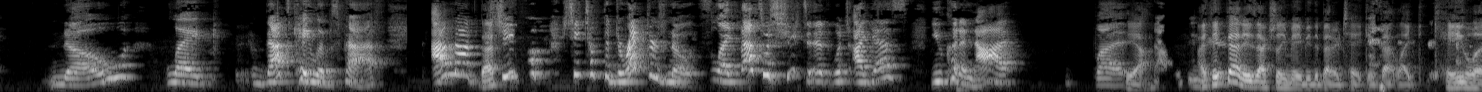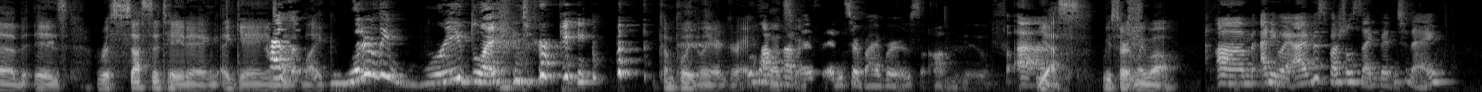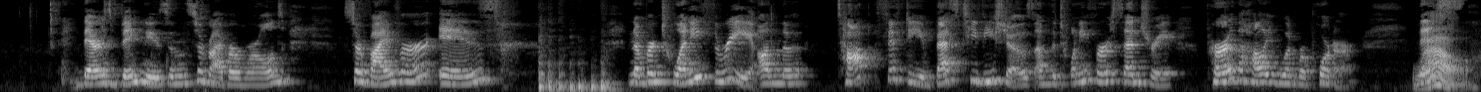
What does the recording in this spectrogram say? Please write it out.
No. Like that's Kaleb's path. I'm not. That's, she took, she took the director's notes. Like that's what she did. Which I guess you could have not. But yeah, I think that is actually maybe the better take. Is that like Kaleb is resuscitating a game that like literally breathed life into her game. completely agree. We'll talk That's about fair. this in Survivors on the Move. Um, yes, we certainly will. Um, anyway, I have a special segment today. There's big news in the Survivor world. Survivor is number 23 on the top 50 best TV shows of the 21st century per the Hollywood Reporter. Wow.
